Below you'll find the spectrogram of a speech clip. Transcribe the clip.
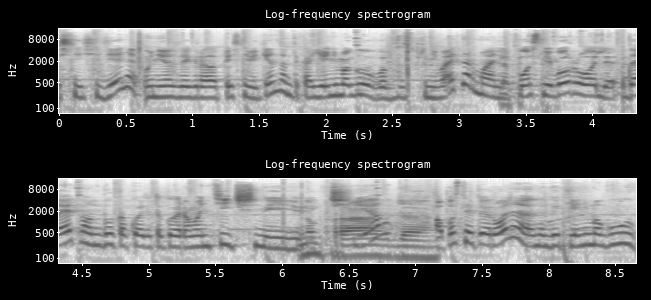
с ней сидели, у нее заиграла песня Викенда, она такая, я не могу его воспринимать нормально после его роли. До этого он был какой-то такой романтичный Ну, чел, правда. а после этой роли она говорит, я не могу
